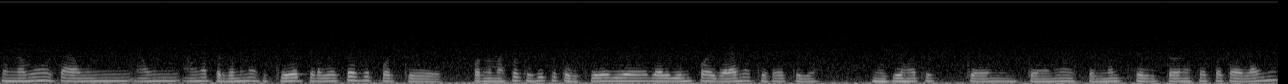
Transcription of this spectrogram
Pongamos a, un, a, un, a una persona que quiere perder peso porque por nomás porque sí porque se quiere ver, bien por el verano que creo que ya muchos que tenemos en mente, sobre todo en esta época del año,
